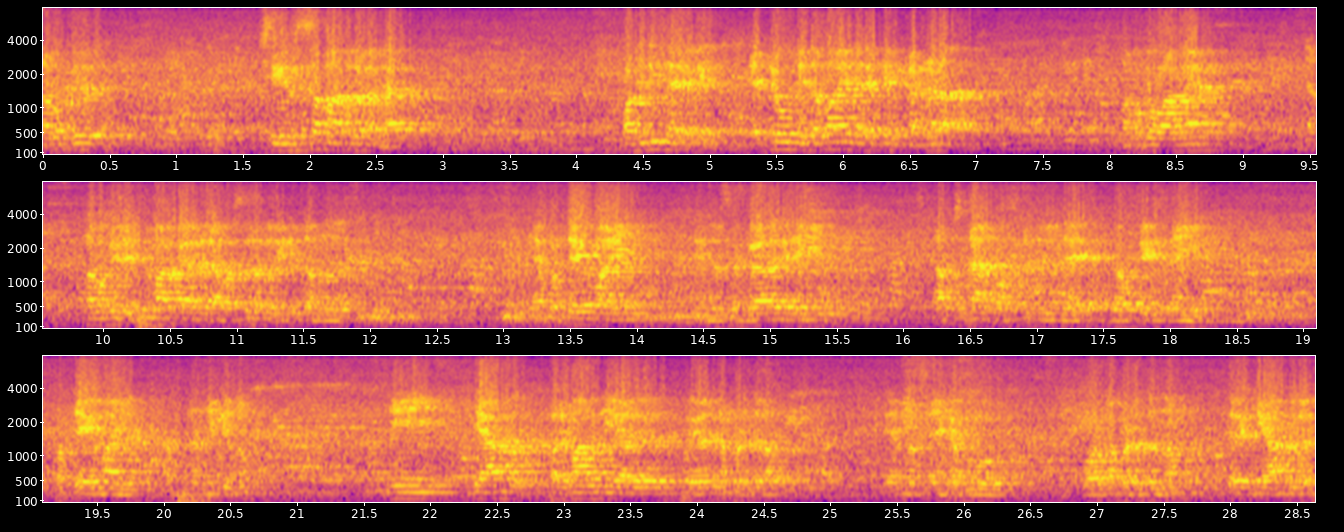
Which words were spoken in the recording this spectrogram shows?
നമുക്ക് ചികിത്സ മാത്രമല്ല പകുതി നിരക്കിൽ ഏറ്റവും മിതമായ നിരക്കിൽ കന്നഡ നമുക്ക് വാങ്ങാൻ നമുക്ക് ലഭ്യമാക്കാൻ ഒരു അവസരം ഒരുക്കി തന്നത് ഞാൻ പ്രത്യേകമായി ഇന്ന് സംഘാടകരെയും അർച്ചന ഹോസ്പിറ്റലിന്റെ ഡോക്ടേഴ്സിനെയും പ്രത്യേകമായി അഭിനന്ദിക്കുന്നു. ഈ ക്യാമ്പ് പരമാവധി ആളുകൾ പ്രയോജനപ്പെടുത്തണം എന്ന സ്നേഹപൂർവം ഓർമ്മപ്പെടുത്തുന്നു. ഇത്തരം ക്യാമ്പുകൾ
